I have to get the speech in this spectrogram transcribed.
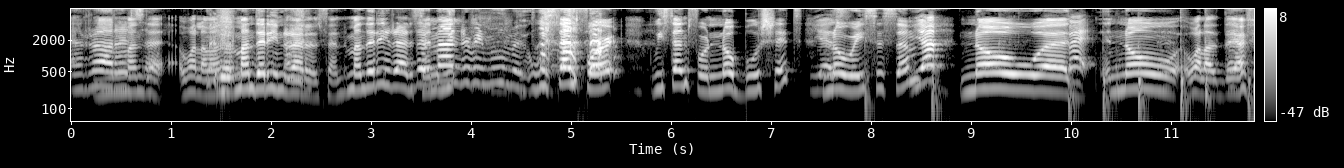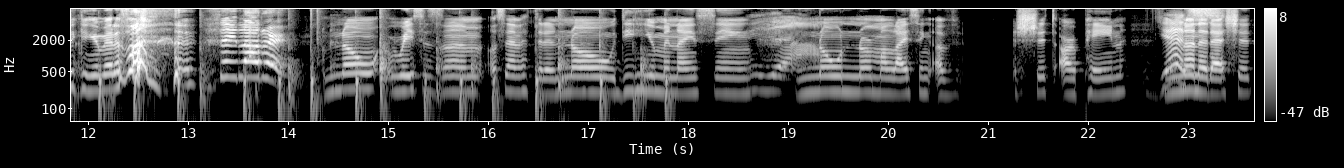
En rörelse. Manda- voilà, man- mandarinrörelsen. The Mandarinrörelsen. We, mandarin movement. we stand for we stand for no bullshit, Yes. no racism, Japp! no uh, no det- jag fick inget mer än så. Say louder! no racism och sen vet du no dehumanizing, Yeah. no normalizing of shit or pain, Yes! none of that shit.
